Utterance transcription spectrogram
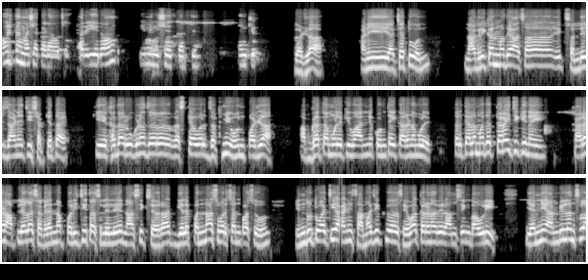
और तमाशा खड़ा हो जाए। और ये रॉन्ग ये मैं निषेध करते हैं। थँक्यू घडला आणि याच्यातून नागरिकांमध्ये असा एक संदेश जाण्याची शक्यता आहे की एखादा रुग्ण जर रस्त्यावर जखमी होऊन पडला अपघातामुळे किंवा अन्य कोणत्याही कारणामुळे तर त्याला मदत करायची की नाही? कारण आपल्याला सगळ्यांना परिचित असलेले नाशिक शहरात गेल्या पन्नास वर्षांपासून हिंदुत्वाची आणि सामाजिक सेवा करणारे रामसिंग बावरी यांनी अँब्युलन्सला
